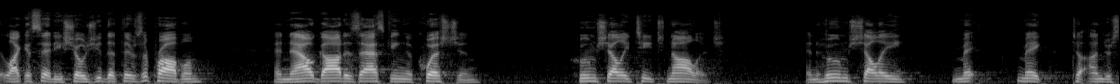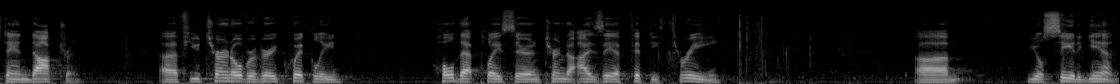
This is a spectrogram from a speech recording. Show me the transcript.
like I said, he shows you that there's a problem. And now God is asking a question Whom shall he teach knowledge? And whom shall he make, make to understand doctrine? Uh, if you turn over very quickly, hold that place there and turn to Isaiah 53 um, you'll see it again.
